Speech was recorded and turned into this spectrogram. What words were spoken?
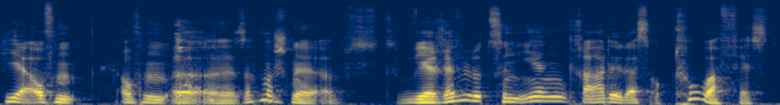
Hier auf dem, auf dem, äh, äh, sag mal schnell, wir revolutionieren gerade das Oktoberfest.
